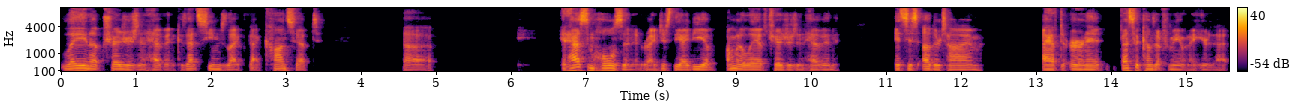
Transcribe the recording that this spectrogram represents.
laying up treasures in heaven? Because that seems like that concept uh it has some holes in it right? Just the idea of i'm going to lay up treasures in heaven. It's this other time. I have to earn it. That's what comes up for me when i hear that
